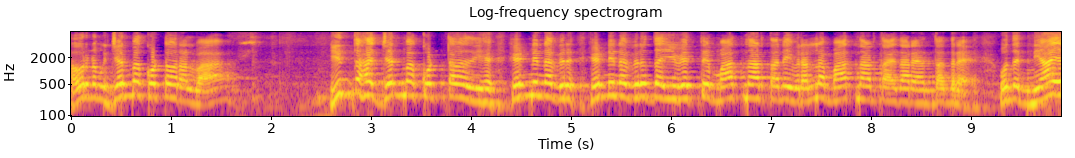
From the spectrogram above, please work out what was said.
ಅವರು ನಮಗೆ ಜನ್ಮ ಕೊಟ್ಟವರಲ್ವಾ? ಇಂತಹ ಜನ್ಮ ಕೊಟ್ಟ ಹೆಣ್ಣಿನ ವಿರು, ಹೆಣ್ಣಿನ ವಿರುದ್ಧ ಈ ವ್ಯಕ್ತಿ ಮಾತನಾಡ್ತಾನೆ, ಇವರೆಲ್ಲ ಮಾತನಾಡ್ತಾ ಇದ್ದಾರೆ ಅಂತಂದರೆ, ಒಂದು ನ್ಯಾಯ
